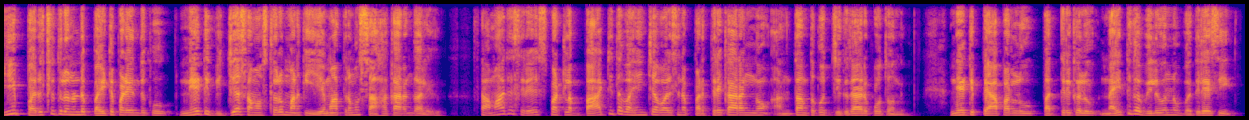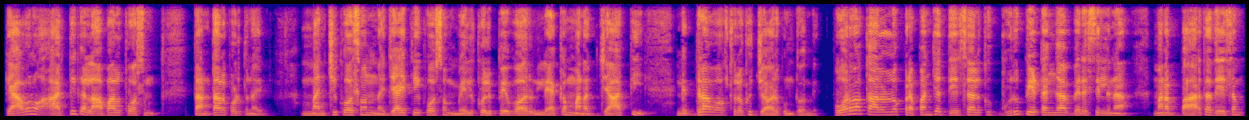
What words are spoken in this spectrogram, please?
ఈ పరిస్థితుల నుండి బయటపడేందుకు నేటి విద్యా సంస్థలు మనకి ఏమాత్రము సహకారంగా లేదు సమాజ శ్రేయస్ పట్ల బాధ్యత వహించవలసిన పత్రికా రంగం అంతంతకు జిగదారిపోతోంది నేటి పేపర్లు పత్రికలు నైతిక విలువలను వదిలేసి కేవలం ఆర్థిక లాభాల కోసం తంటాలు పడుతున్నాయి. మంచి కోసం నిజాయితీ కోసం మేల్కొల్పే వారు లేక మన జాతి నిద్రావస్థలకు జారుకుంటోంది. పూర్వకాలంలో ప్రపంచ దేశాలకు గురుపీఠంగా విరసిల్లిన మన భారతదేశం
